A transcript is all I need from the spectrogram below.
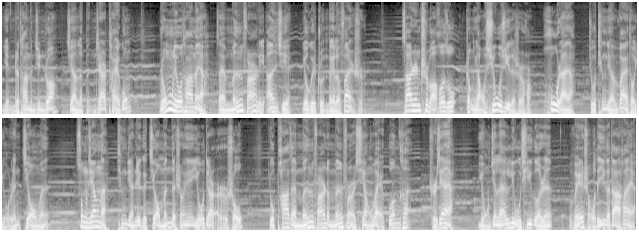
引着他们进庄，见了本家太公，容留他们呀在门房里安歇。又给准备了饭食，仨人吃饱喝足，正要休息的时候，忽然呀，就听见外头有人叫门。宋江呢，听见这个叫门的声音有点耳熟，就趴在门房的门缝向外观看。只见呀，涌进来六七个人，为首的一个大汉呀，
